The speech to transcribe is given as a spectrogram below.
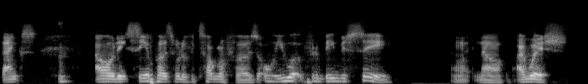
Thanks." oh, they see a post with a photographer. Is, oh, you work for the BBC. I'm like, no, I wish.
